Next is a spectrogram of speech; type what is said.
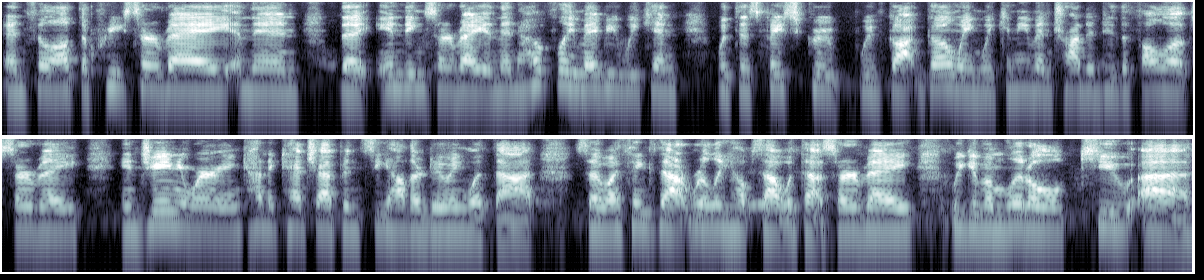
and fill out the pre-survey and then the ending survey. And then hopefully maybe we can with this face group we've got going we can even try to do the follow-up survey in january and kind of catch up and see how they're doing with that. So i think that really helps out with that survey. We give them little cute uh,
